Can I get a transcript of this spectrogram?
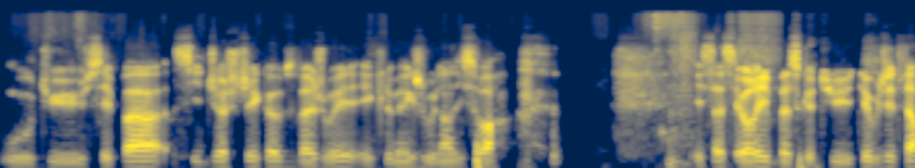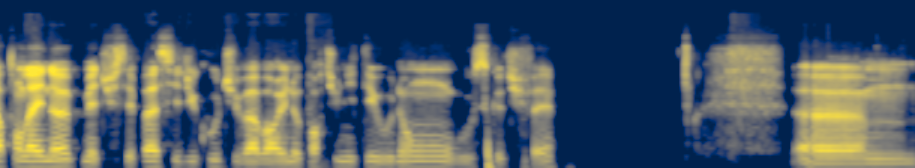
où tu sais pas si Josh Jacobs va jouer et que le mec joue lundi soir. et ça, c'est horrible parce que tu es obligé de faire ton line-up, mais tu sais pas si du coup tu vas avoir une opportunité ou non, ou ce que tu fais. Euh,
